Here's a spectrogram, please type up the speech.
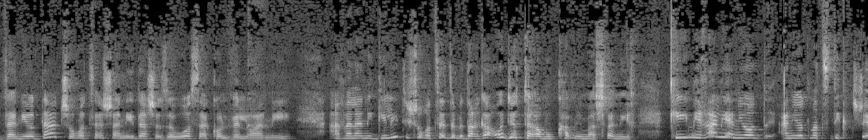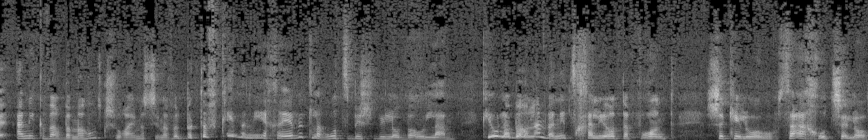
ואני יודעת שהוא רוצה שאני אדע שזה הוא עושה הכל ולא אני, אבל אני גיליתי שהוא רוצה את זה בדרגה עוד יותר עמוקה ממה שאני... כי נראה לי, אני עוד, אני עוד מצדיק שאני כבר במהות קשורה עם השם, אבל בתפקיד אני חייבת לרוץ בשבילו בעולם. כי הוא לא בעולם ואני צריכה להיות הפרונט שכאילו הוא שר החוץ שלו,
